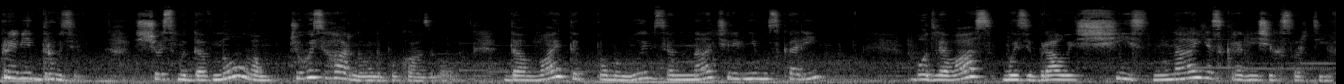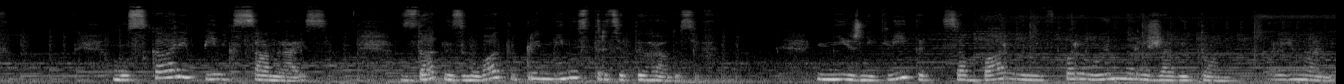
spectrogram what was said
Привіт, друзі! Щось ми давно вам чогось гарного не показували. Давайте помилуємося на чарівні мускарі. Бо для вас ми зібрали 6 найяскравіших сортів. Мускарі Pink Sunrise здатний зимувати при мінус 30 градусів. Ніжні квіти забарвлені в перлинно-рожевий тон. Оригінальні,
